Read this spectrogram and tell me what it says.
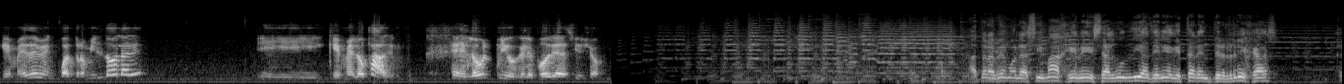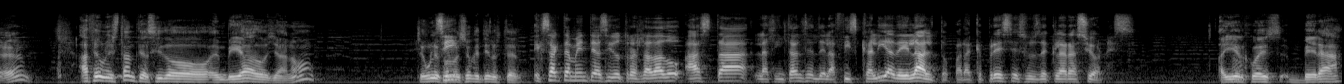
que me deben 4 mil dólares y que me lo paguen. Es lo único que le podría decir yo. Atrás vemos las imágenes, algún día tenía que estar entre rejas. ¿eh? Hace un instante ha sido enviado ya, ¿no? Según la información que tiene usted. Exactamente, ha sido trasladado hasta las instancias de la Fiscalía del Alto para que preste sus declaraciones. Ahí el juez verá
